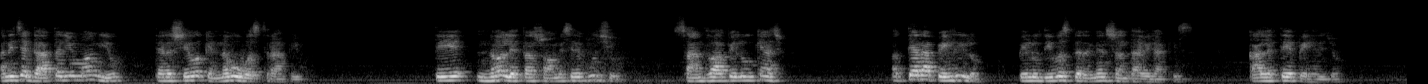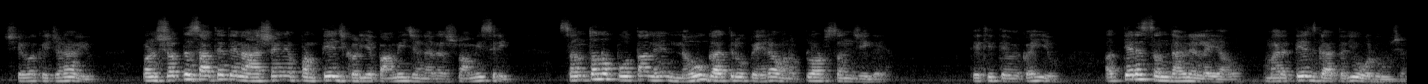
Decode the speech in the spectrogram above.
અને જે ગાતરિયું માંગ્યું ત્યારે સેવકે નવું વસ્ત્ર આપ્યું. તે ન લેતા સ્વામીશ્રીએ પૂછ્યું, સાંધવા આપેલું ક્યાં છે? અત્યારે આ પહેરી લો. પેલું દિવસ દરમિયાન સંધાવી રાખીશ. કાલે તે પહેરજો. સેવકે જણાવ્યું, પણ શબ્દ સાથે તેના આશયને પણ તે જ ઘડીએ પામી જનારા સ્વામીશ્રી સંતોનો પોતાને નવું ગાત્રું પહેરાવાનો પ્લોટ સમજી ગયા. તેથી તેઓએ કહ્યું, અત્યારે સંધાવીને લઈ આવો, મારે તે જ ગાતરિયું ઓઢવું છે.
